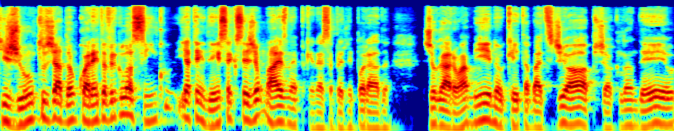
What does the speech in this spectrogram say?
que juntos já dão 40,5 e a tendência é que sejam mais, né? Porque nessa pré-temporada jogaram a Mina, o Keita Bates Diop, Jock Landale,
